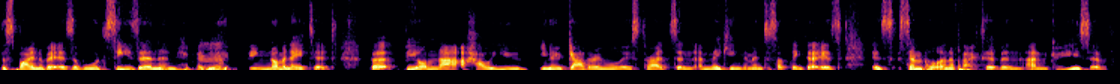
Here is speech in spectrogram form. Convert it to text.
the spine of it as award season and maybe mm. being nominated, but beyond that, how are you, you know, gathering all those threads and, and making them into something that is is simple and effective and, and cohesive?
